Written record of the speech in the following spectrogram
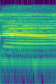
okay?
